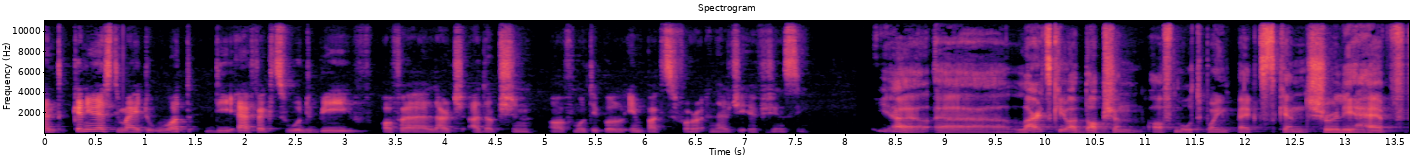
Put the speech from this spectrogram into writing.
And can you estimate what the effects would be of a large adoption of multiple impacts for energy efficiency? Yeah, uh, large scale adoption of multiple impacts can surely have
